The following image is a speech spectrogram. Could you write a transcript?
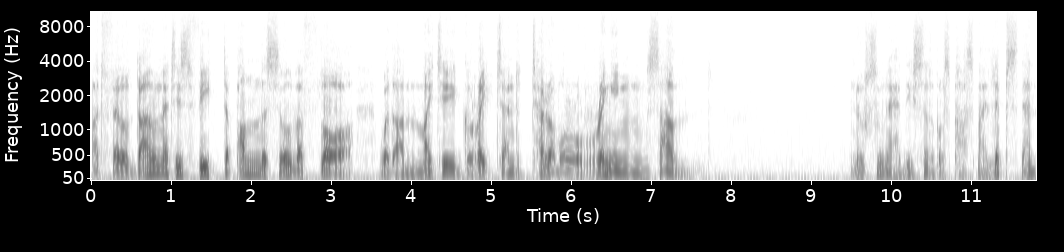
but fell down at his feet upon the silver floor with a mighty great and terrible ringing sound. No sooner had these syllables passed my lips than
